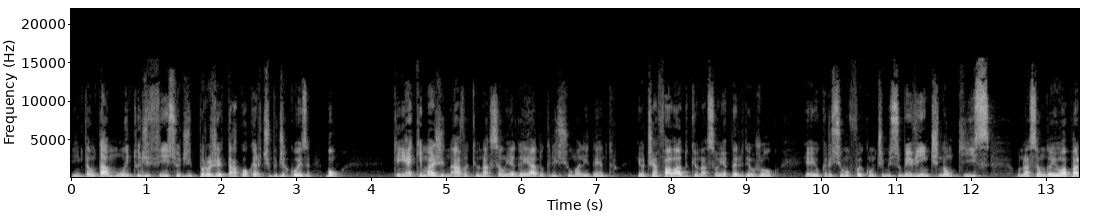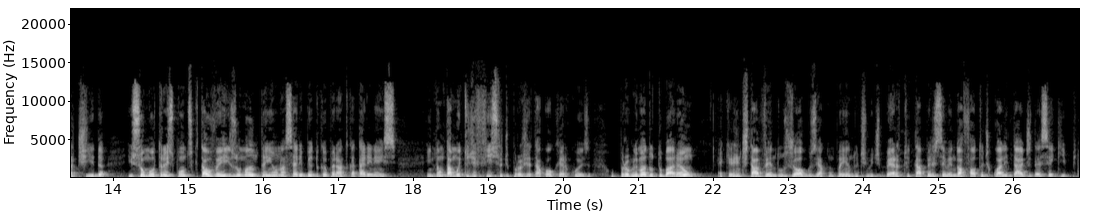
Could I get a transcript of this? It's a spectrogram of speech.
Então tá muito difícil de projetar qualquer tipo de coisa. Bom, quem é que imaginava que o Nação ia ganhar do Criciúma ali dentro? Eu tinha falado que o Nação ia perder o jogo. E aí o Criciúma foi com o time sub-20, não quis, o Nação ganhou a partida e somou três pontos que talvez o mantenham na Série B do Campeonato Catarinense. Então tá muito difícil de projetar qualquer coisa. O problema do Tubarão é que a gente está vendo os jogos e acompanhando o time de perto e está percebendo a falta de qualidade dessa equipe.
